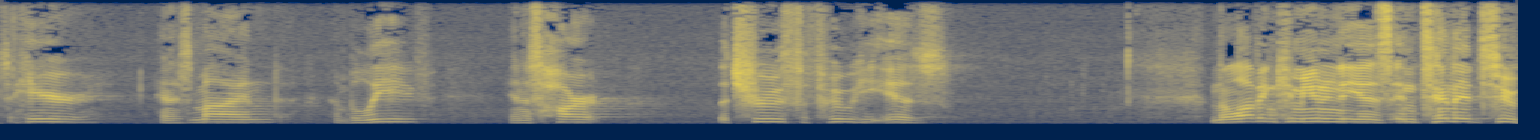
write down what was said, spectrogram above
to hear in his mind and believe in his heart the truth of who he is. And the loving community is intended to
